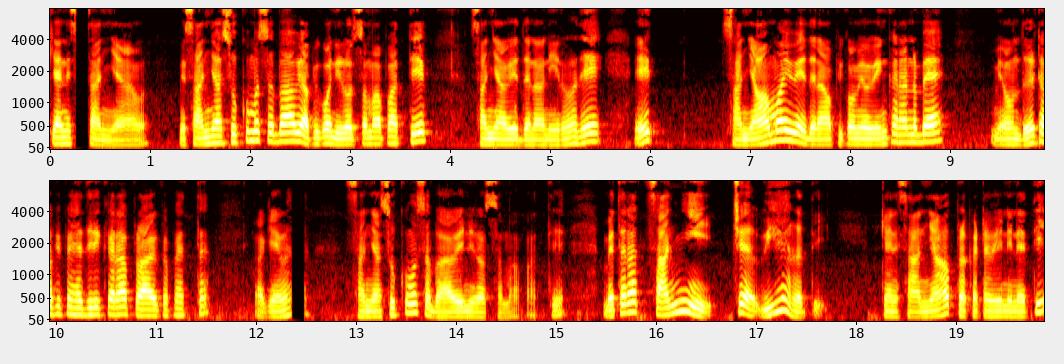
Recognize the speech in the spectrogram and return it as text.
කියන්නේ සංඥාව. මේ සංඥා සුකුම ස්වභාවය අපි කෝ නිරෝධ සමාපත්තියේ සංඥා වේදනා නිරෝධේ ඒ සංඥාමය වේදනා අපි කොහොම වෙන් කරන්න බෑ. මේ හොඳට අපි පැහැදිලි කරා ප්‍රායෝගික පැත්ත. වගේම සංඥා සුකුම ස්වභාවයේ නිරෝධ සමාපත්තිය. මෙතරත් සංඤී ච විහෙරති. කියන්නේ සංඥාව ප්‍රකට වෙන්නේ නැති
